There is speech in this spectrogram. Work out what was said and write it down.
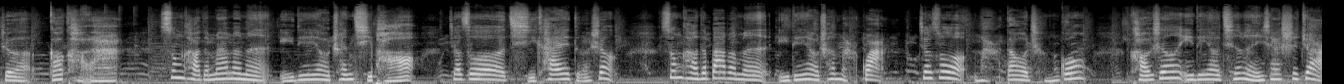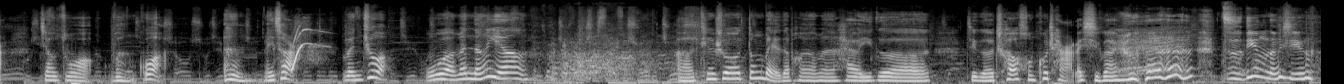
这高考啦，送考的妈妈们一定要穿旗袍，叫做旗开得胜；送考的爸爸们一定要穿马褂，叫做马到成功；考生一定要亲吻一下试卷，叫做稳过。嗯，没错，稳住，我们能赢。呃，听说东北的朋友们还有一个这个穿红裤衩的习惯，是吧？指定能行。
